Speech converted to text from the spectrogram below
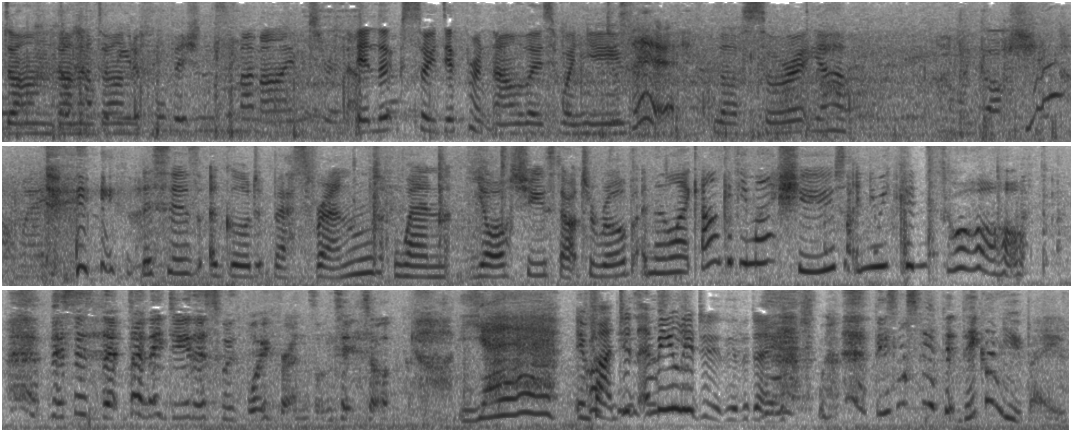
Done, done, and done. beautiful visions in my mind remember. It looks so different now though to when you it? last saw it, yeah. Oh my gosh, I can't wait. this is a good best friend when your shoes start to rub and they're like, I'll give you my shoes and we can swap. This is the, don't they do this with boyfriends on TikTok? Yeah. In fact, didn't Amelia do it the other day? These must be a bit big on you, babe.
